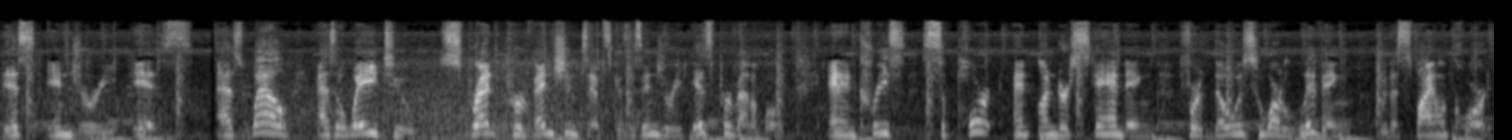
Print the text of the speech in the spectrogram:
this injury is, as well as a way to spread prevention tips, because this injury is preventable, and increase support and understanding for those who are living with a spinal cord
